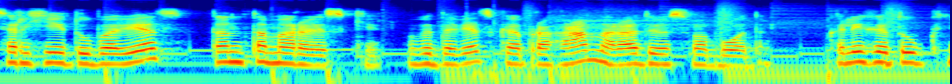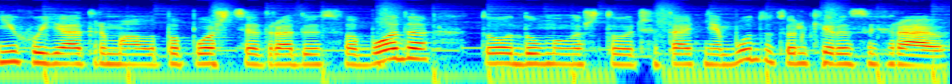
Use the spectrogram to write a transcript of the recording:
Сергей дубавец тантамарэскі выдавецкая праграма радыёвабода калі гэту кнігу я атрымала па пошце ад радыё свабода то думала што чытаць не буду толькі разыграю.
